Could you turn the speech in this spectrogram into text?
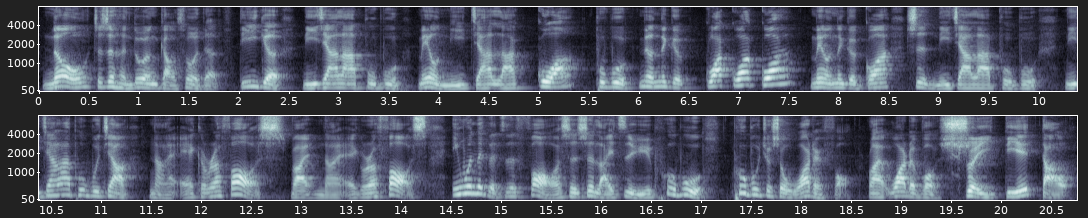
？No，这是很多人搞错的。第一个，尼加拉瀑布没有尼加拉瓜。瀑布没有那个呱呱呱，没有那个呱，是尼加拉瀑布。尼加拉瀑布叫 Niagara Falls，right？Niagara Falls，因为那个字 falls 是来自于瀑布，瀑布就是 waterfall，right？Waterfall 水跌倒，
